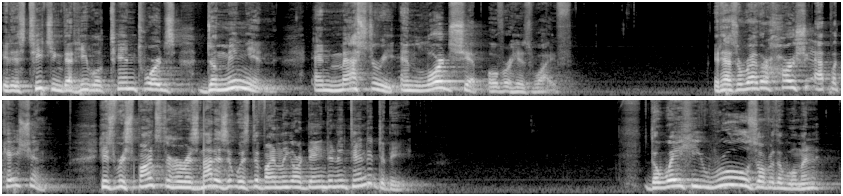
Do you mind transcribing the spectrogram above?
It is teaching that he will tend towards dominion and mastery and lordship over his wife. It has a rather harsh application. His response to her is not as it was divinely ordained and intended to be. The way he rules over the woman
